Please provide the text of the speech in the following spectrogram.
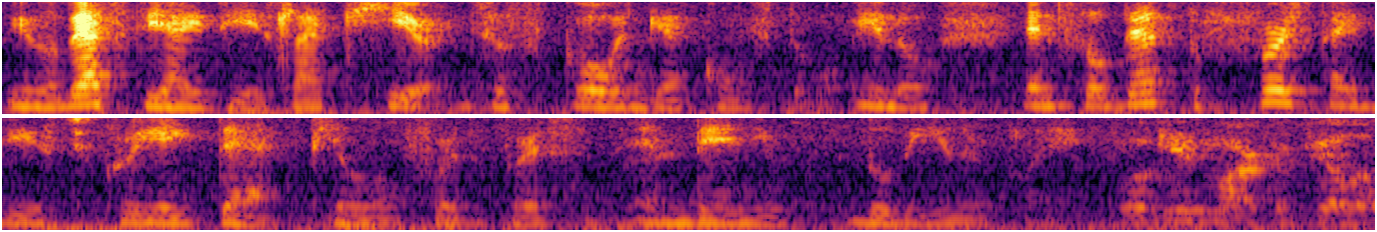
You know, that's the idea. It's like here, just go and get comfortable. You know, and so that's the first idea is to create that pillow for the person, and then you do the inner play. We'll give Marc a pillow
